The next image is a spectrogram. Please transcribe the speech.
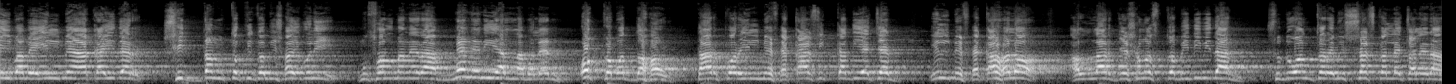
এইভাবে ইলমে আকাইদের সিদ্ধান্তকৃত বিষয়গুলি মুসলমানেরা মেনে নিয়ে আল্লাহ বলেন, ঐক্যবদ্ধ হও। তারপর ইলমে ফেকা শিক্ষা দিয়েছেন। ইলমে ফেকা হলো আল্লাহর যে সমস্ত বিধিবিধান শুধু অন্তরে বিশ্বাস করলে চলে না,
